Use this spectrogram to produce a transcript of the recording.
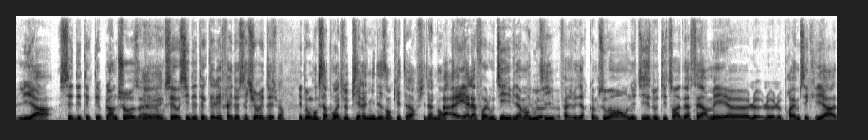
l'IA, c'est détecter plein de choses, donc c'est aussi détecter les failles de sécurité. Et donc, donc ça pourrait être le pire ennemi des enquêteurs finalement. Bah, et à la fois l'outil, évidemment. L'outil. Enfin, je veux dire, comme souvent, on utilise l'outil de son adversaire, mais euh, le, problème, c'est que l'IA,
